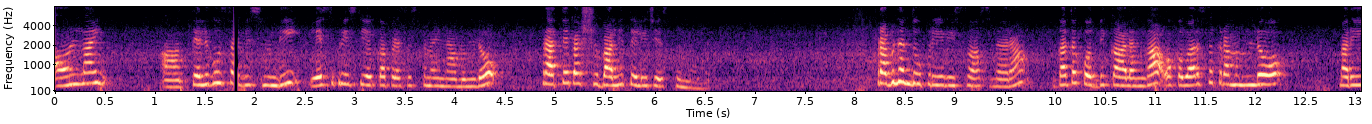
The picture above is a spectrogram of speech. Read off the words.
online Telugu service నుండి యేసుక్రీస్తు యొక్క ప్రశస్తమైన నామంలో ప్రత్యేక శుభాన్ని తెలియజేస్తున్నాను. ప్రభునందు ప్రియ విశ్వాసులారా గత కొద్ది కాలంగా ఒక వరుస క్రమంలో మరి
